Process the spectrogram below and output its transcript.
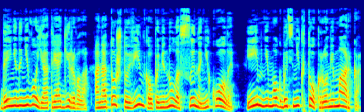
Да и не на него я отреагировала, а на то, что Винка упомянула сына Николы. И им не мог быть никто, кроме Марка.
